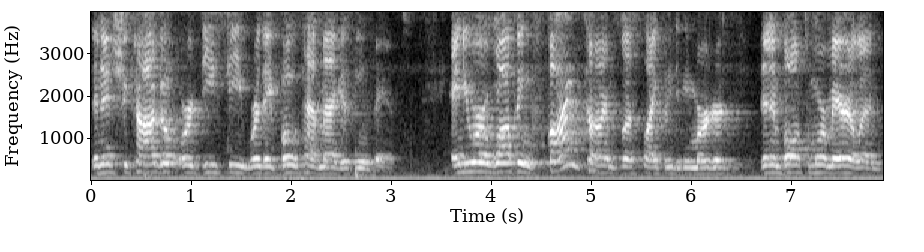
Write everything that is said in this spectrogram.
than in Chicago or DC, where they both have magazine bans. And you were a whopping five times less likely to be murdered than in Baltimore, Maryland,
